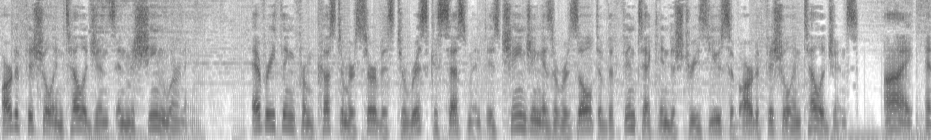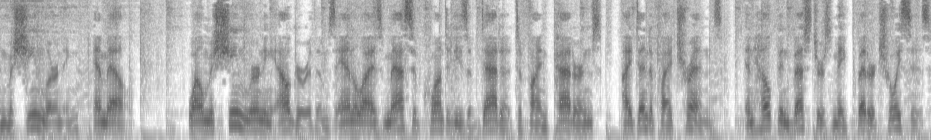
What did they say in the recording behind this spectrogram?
Artificial intelligence and machine learning. Everything from customer service to risk assessment is changing as a result of the fintech industry's use of artificial intelligence, AI, and machine learning, ML. While machine learning algorithms analyze massive quantities of data to find patterns, identify trends, and help investors make better choices,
